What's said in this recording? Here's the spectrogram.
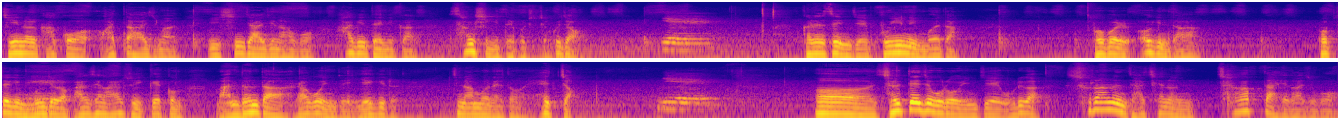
진을 갖고 왔다 하지만 이 신자진하고 합의되니까 상식이 돼버리죠. 그죠? 예. 그래서 이제 부인이 뭐다? 법을 어긴다. 법적인 네. 문제가 발생할 수 있게끔 만든다라고 이제 얘기를 지난번에도 했죠. 예. 어, 절대적으로 이제 우리가 술하는 자체는 차갑다 해가지고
